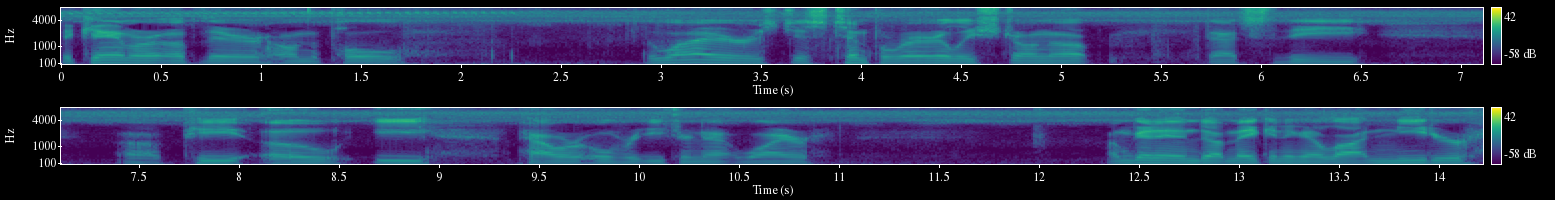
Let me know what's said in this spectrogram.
the camera up there on the pole the wire is just temporarily strung up. That's the uh, PoE, power over ethernet wire. I'm going to end up making it a lot neater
